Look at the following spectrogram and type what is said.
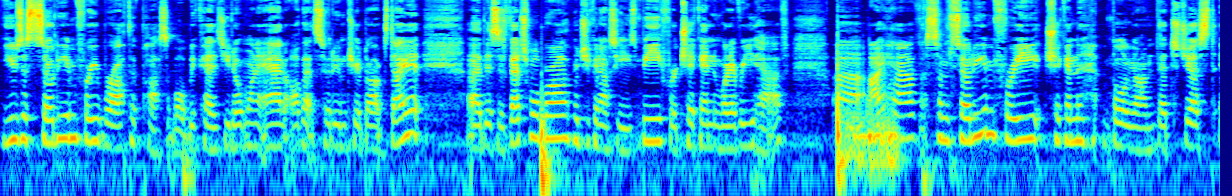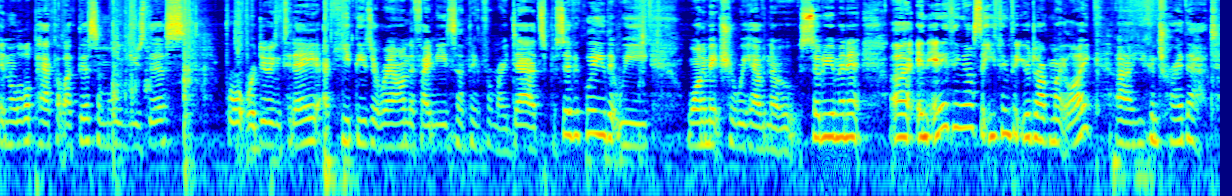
Use a sodium-free broth if possible because you don't want to add all that sodium to your dog's diet. Uh, this is vegetable broth, but you can also use beef or chicken, whatever you have. Uh, I have some sodium-free chicken bouillon that's just in a little packet like this, and we'll use this for what we're doing today. I keep these around if I need something for my dad specifically that we want to make sure we have no sodium in it. Uh, and anything else that you think that your dog might like, uh, you can try that.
